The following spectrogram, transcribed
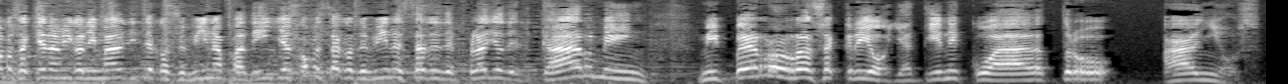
Continuamos aquí en Amigo Animal, dice Josefina Padilla. ¿Cómo está Josefina? Está desde Playa del Carmen. Mi perro raza criolla tiene cuatro años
